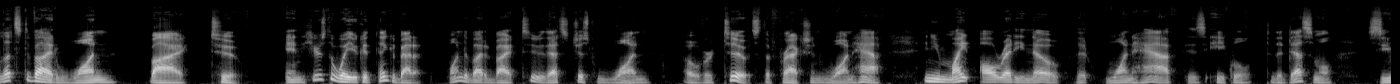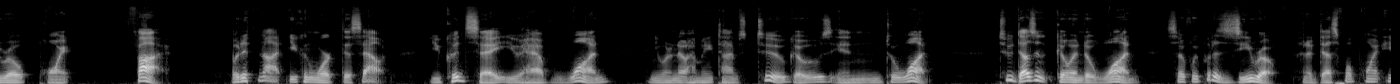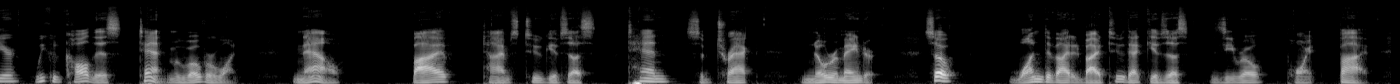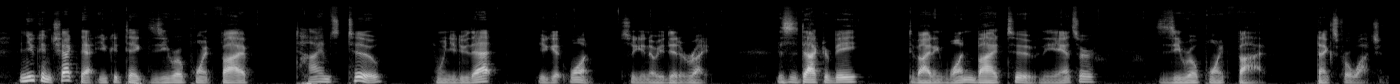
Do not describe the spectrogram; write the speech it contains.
Let's divide 1 by 2. And here's the way you could think about it. 1 divided by 2, that's just 1 over 2. It's the fraction 1 half. And you might already know that 1 half is equal to the decimal 0.5. But if not, you can work this out. You could say you have 1, and you want to know how many times 2 goes into 1. 2 doesn't go into 1, so if we put a 0 and a decimal point here, we could call this 10, move over 1. Now, 5 times 2 gives us 10, subtract, no remainder. So 1 divided by 2, that gives us 0.5. And you can check that. You could take 0.5 times 2, and when you do that, you get 1. So you know you did it right. This is Dr. B dividing 1 by 2. The answer, 0.5. Thanks for watching.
